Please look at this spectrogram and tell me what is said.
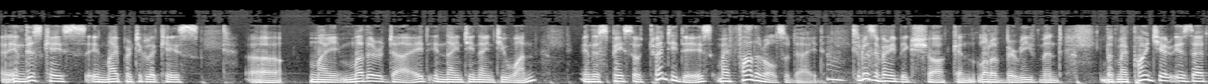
In this case, in my particular case, uh, my mother died in 1991. In the space of 20 days, my father also died. it was a very big shock and a lot of bereavement. But my point here is that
